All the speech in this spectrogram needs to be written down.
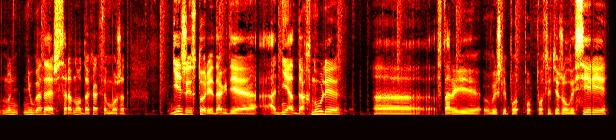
ну, не угадаешь все равно, да, как-то может... Есть же истории, да, где одни отдохнули, э, вторые вышли по по после тяжелой серии,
